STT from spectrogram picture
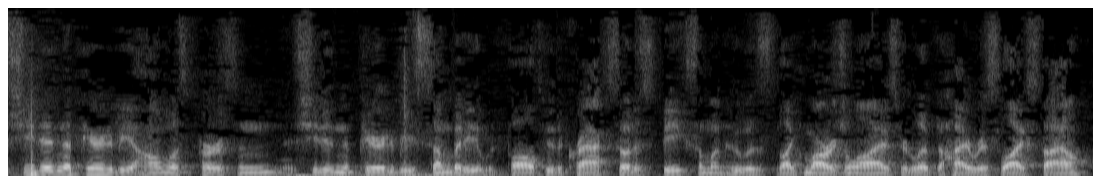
she didn't appear to be a homeless person. She didn't appear to be somebody that would fall through the cracks, so to speak, someone who was like marginalized or lived a high risk lifestyle.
